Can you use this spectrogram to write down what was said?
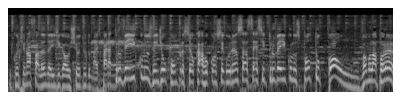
e continuar falando aí de gauchão e tudo mais. Para Tru Veículos, vende ou compra o seu carro com segurança, acesse truveículos.com. Vamos lá, Porã.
